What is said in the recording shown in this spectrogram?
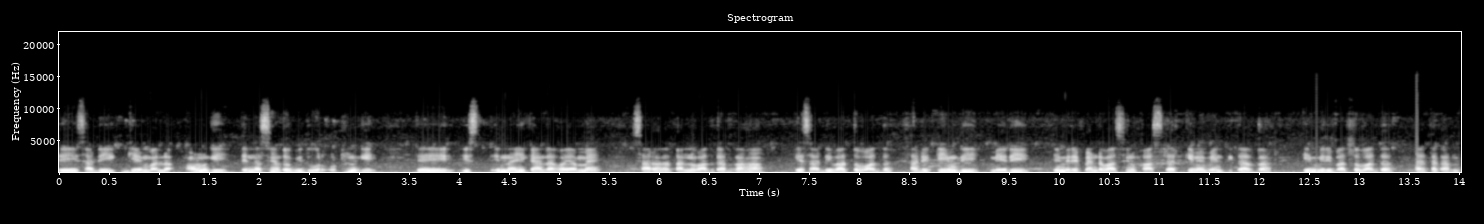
ਤੇ ਸਾਡੀ ਗੇਮ ਵੱਲ ਆਉਣਗੇ ਤੇ ਨਸ਼ਿਆਂ ਤੋਂ ਵੀ ਦੂਰ ਉੱਠਣਗੇ। ਤੇ ਇਸ, ਇੰਨਾ ਹੀ ਕਹਿੰਦਾ ਹੋਇਆ ਮੈਂ। ਸਾਰਿਆਂ ਦਾ ਧੰਨਵਾਦ ਕਰਦਾ ਹਾਂ ਕਿ ਸਾਡੀ ਵੱਧ ਤੋਂ ਵੱਧ ਸਾਡੀ ਟੀਮ ਦੀ, ਮੇਰੀ ਤੇ ਮੇਰੇ ਪਿੰਡ ਵਾਸੀਆਂ ਨੂੰ ਖਾਸ ਕਰਕੇ ਮੈਂ ਬੇਨਤੀ ਕਰਦਾ ਕਿ ਮੇਰੀ ਵੱਧ ਤੋਂ ਵੱਧ ਸਹਾਇਤਾ ਕਰਨ।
